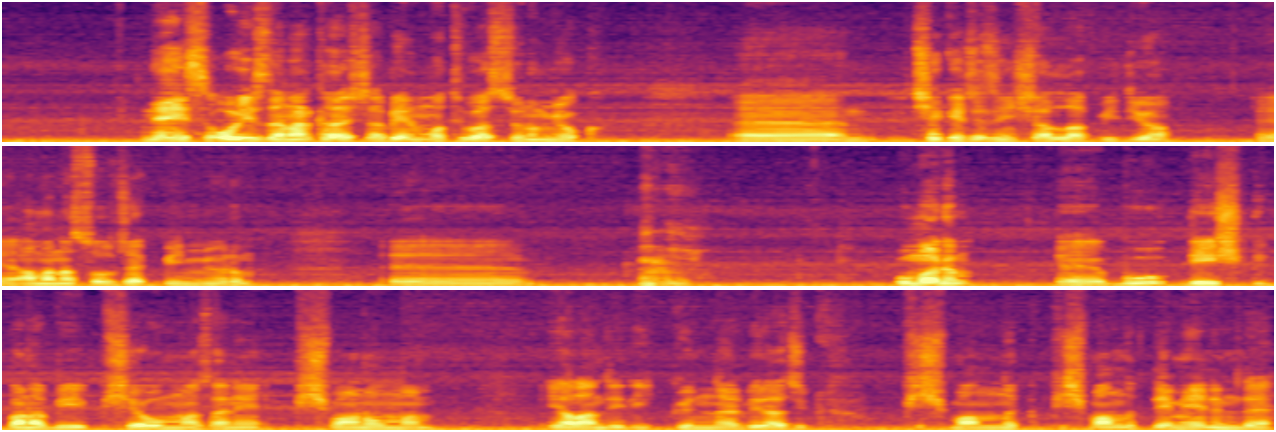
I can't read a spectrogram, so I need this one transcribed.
Neyse o yüzden arkadaşlar benim motivasyonum yok. Ee, çekeceğiz inşallah video. Ee, ama nasıl olacak bilmiyorum. Ee, umarım e, bu değişiklik bana bir, bir şey olmaz. Hani pişman olmam. Yalan değil. İlk günler birazcık pişmanlık, pişmanlık demeyelim de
